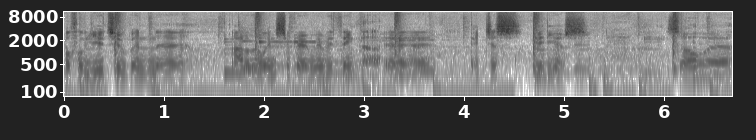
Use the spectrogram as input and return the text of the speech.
both on YouTube and uh, I don't know Instagram, everything, Yeah. uh, pictures, videos. So uh,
